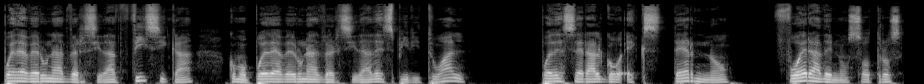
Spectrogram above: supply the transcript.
Puede haber una adversidad física como puede haber una adversidad espiritual. Puede ser algo externo, fuera de nosotros,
